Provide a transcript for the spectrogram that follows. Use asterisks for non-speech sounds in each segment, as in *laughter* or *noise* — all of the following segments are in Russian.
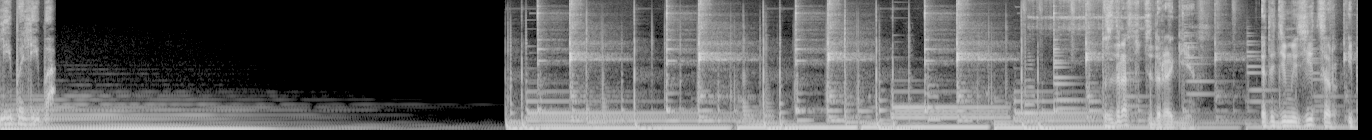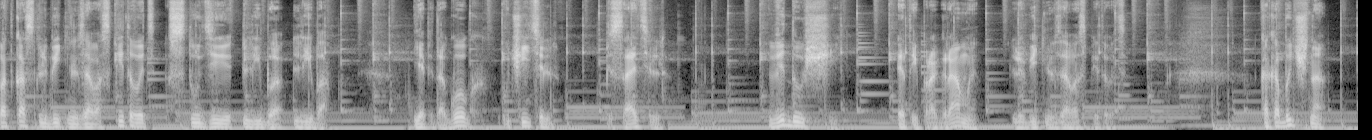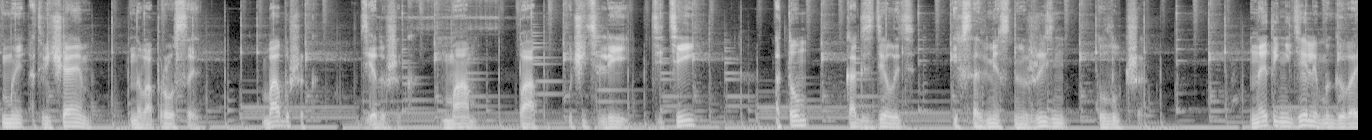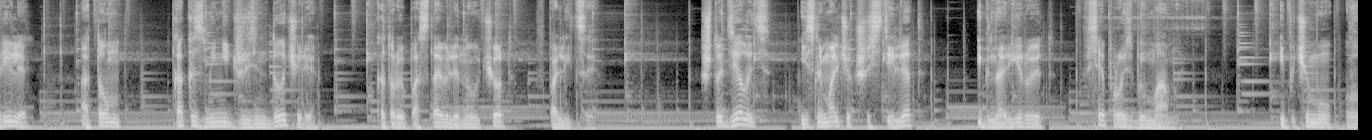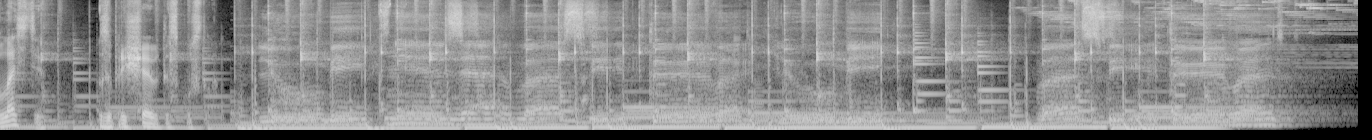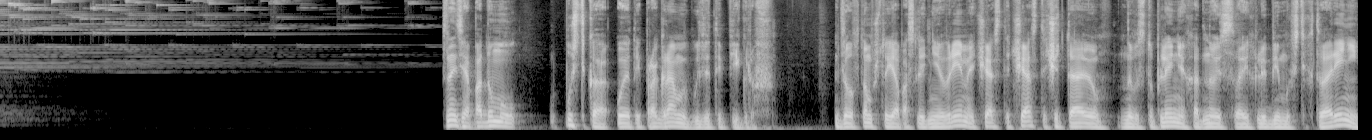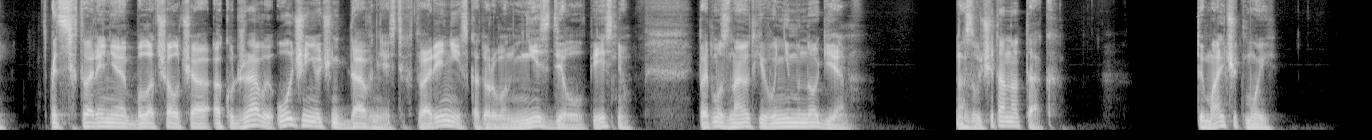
«Либо-либо». Здравствуйте, дорогие. Это Дима Зицер и подкаст «Любить нельзя воспитывать» студии «Либо-либо». Я педагог, учитель, писатель, ведущий этой программы «Любить нельзя воспитывать». Как обычно, мы отвечаем на вопросы бабушек, дедушек, мам, пап, учителей, детей о том, как сделать их совместную жизнь лучше. На этой неделе мы говорили о том, как изменить жизнь дочери, которую поставили на учет в полиции. Что делать, если мальчик 6 лет игнорирует все просьбы мамы? И почему власти запрещают искусство? Любить нельзя воспитывать, любить, воспитывать. Знаете, я подумал, пусть-ка у этой программы будет эпиграф. Дело в том, что я последнее время часто-часто читаю на выступлениях одно из своих любимых стихотворений. Это стихотворение Булат Шалча Акуджавы, очень-очень давнее стихотворение, из которого он не сделал песню, поэтому знают его немногие. А звучит оно так. «Ты мальчик мой,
